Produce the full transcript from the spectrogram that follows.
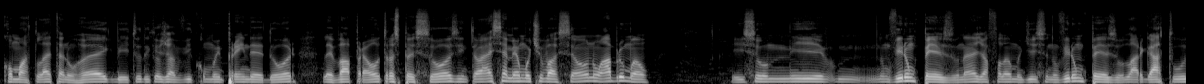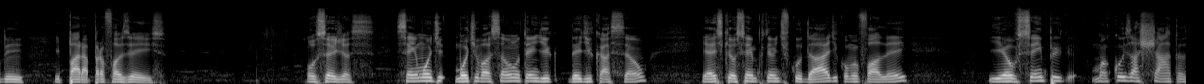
como atleta no rugby, tudo que eu já vi como empreendedor, levar para outras pessoas. Então essa é a minha motivação, não abro mão. Isso me não vira um peso, né? Já falamos disso, não vira um peso largar tudo e, e parar para fazer isso. Ou seja, sem motivação não tem dedicação. E é isso que eu sempre tenho dificuldade, como eu falei. E eu sempre. Uma coisa chata,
